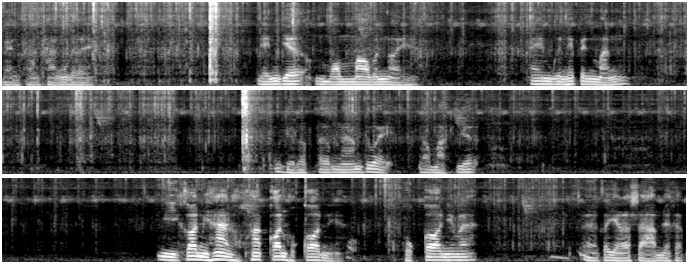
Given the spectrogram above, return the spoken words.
แบ่งสองถังเลยเน้นเยอะมอมเมามันหน่อย ให้มือให้เป็นหมัน เดี๋ยวเราเติมน้ำด้วย เราหมักเยอะ มีก้อนมีห้าห้าก้อนหกก้อนเนี่ยหกก้อนใช่ไหมเออก็อย่างละสามเลยครับ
